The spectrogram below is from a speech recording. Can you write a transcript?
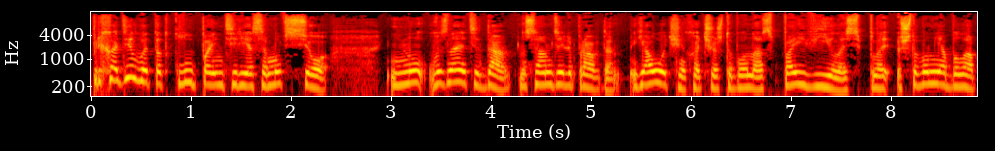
приходил в этот клуб по интересам и все. Ну, вы знаете, да, на самом деле, правда. Я очень хочу, чтобы у нас появилась, чтобы у меня была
